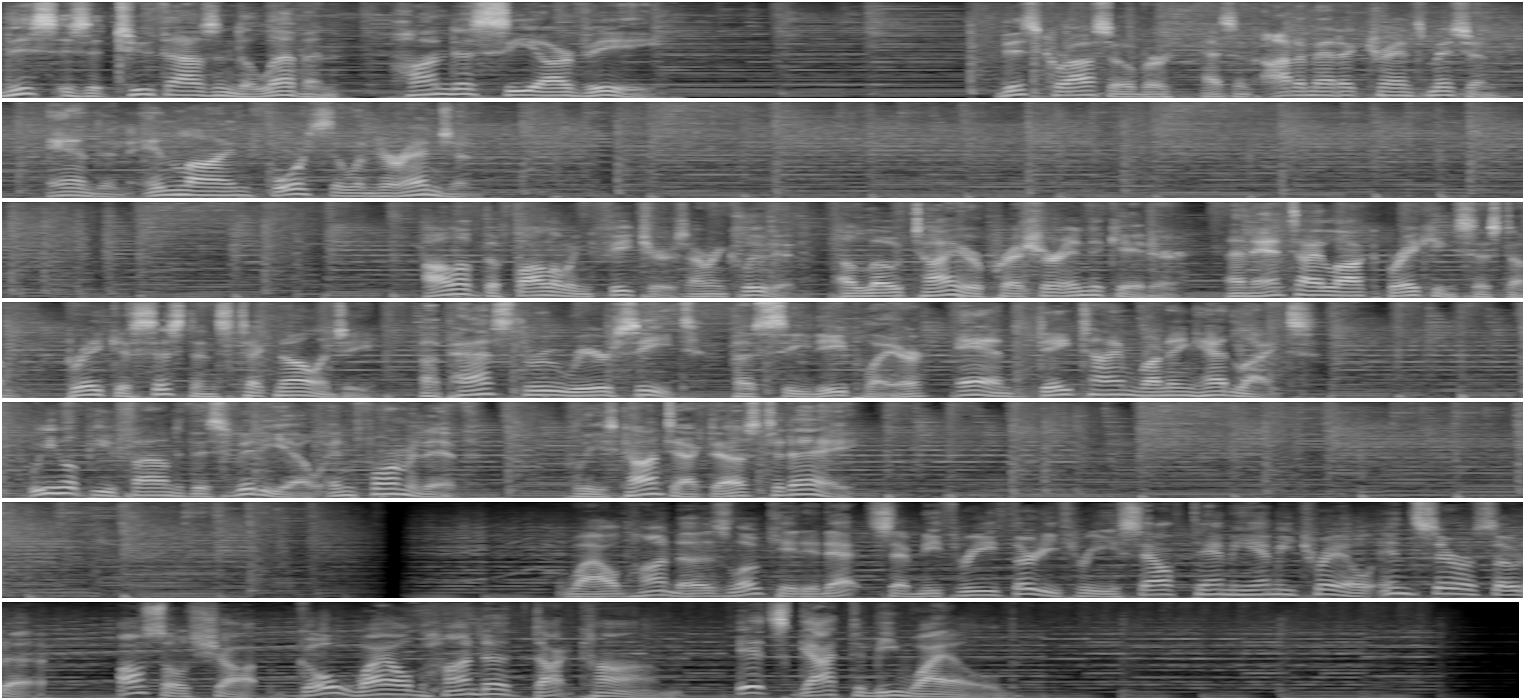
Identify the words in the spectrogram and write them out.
This is a 2011 Honda CR-V. This crossover has an automatic transmission and an inline four-cylinder engine. All of the following features are included. A low tire pressure indicator, an anti-lock braking system, brake assistance technology, a pass-through rear seat, a CD player, and daytime running headlights. We hope you found this video informative. Please contact us today. Wilde Honda is located at 7333 South Tamiami Trail in Sarasota. Also shop GoWildeHonda.com. It's got to be wild.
